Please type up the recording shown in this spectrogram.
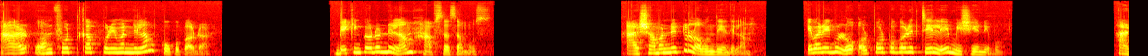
আর ওয়ান ফোর্থ কাপ পরিমাণ নিলাম কোকো পাউডার। বেকিং পাউডার নিলাম হাফ চা চামচ। আর সামান্য একটু লবণ দিয়ে দিলাম। এবার এগুলো অল্প অল্প করে চেলে মিশিয়ে নেব। আর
